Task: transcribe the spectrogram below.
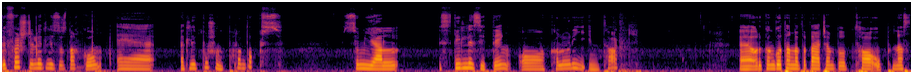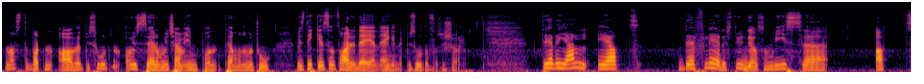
Det første jeg har lyst til å snakke om, er et litt morsomt paradoks som gjelder stillesitting og kaloriinntak. Eh, og det kan godt hende at dette her kommer til å ta opp nesten mesteparten av episoden, og vi ser om vi kommer inn på tema nummer to. Hvis ikke, så tar jeg det i en egen episode for seg sjøl. Det det gjelder, er at det er flere studier som viser at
